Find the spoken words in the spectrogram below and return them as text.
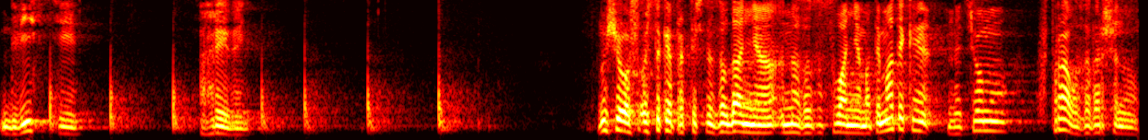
200 гривень. Ну що ж, ось таке практичне завдання на застосування математики. На цьому вправу завершено.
